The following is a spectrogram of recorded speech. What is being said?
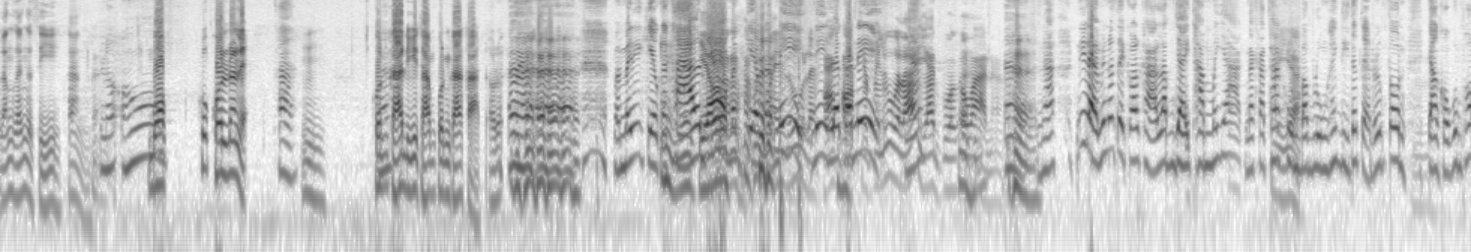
หลังสังกะสีข้าง แล้วอ๋อบอกทุกคนนั่นแหละ ค่ะ อืม คนขาดีถามคนขาขาดเอาละมันไม่ได้เกี่ยวกับขาไม่เกี่ยวพ่อมันเกี่ยวกับนี่นี่แล้วก็นี่ ไม่รู้อะไรนะยานกลัวเขาว่านะเออนะนี่แหละพี่น้องเกษตรกรขาลำไยทำไม่ยากนะคะ ถ้าไม่ยากคุณบำรุงให้ดีตั้งแต่เริ่มต้น อย่างของคุณพ่อ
